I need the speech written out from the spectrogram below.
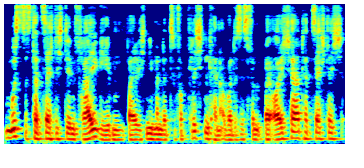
muss das tatsächlich denen freigeben, weil ich niemanden dazu verpflichten kann. Aber das ist von, bei euch ja tatsächlich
